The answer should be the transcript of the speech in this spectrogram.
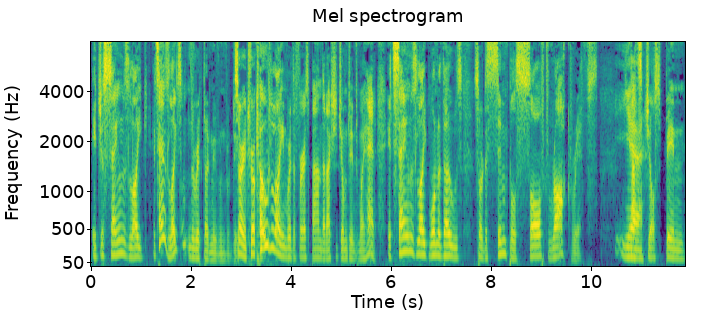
it. it just sounds like it sounds like something the Riptide Movement would do. Sorry, Truck. Codeline were the first band that actually jumped into my head. It sounds like one of those sort of simple, soft rock riffs. Yeah. that's just been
